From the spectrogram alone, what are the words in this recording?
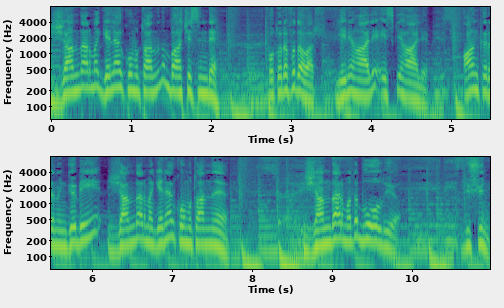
Jandarma Genel Komutanlığı'nın bahçesinde. Fotoğrafı da var. Yeni hali, eski hali. Ankara'nın göbeği Jandarma Genel Komutanlığı. Jandarmada bu oluyor. Düşün.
